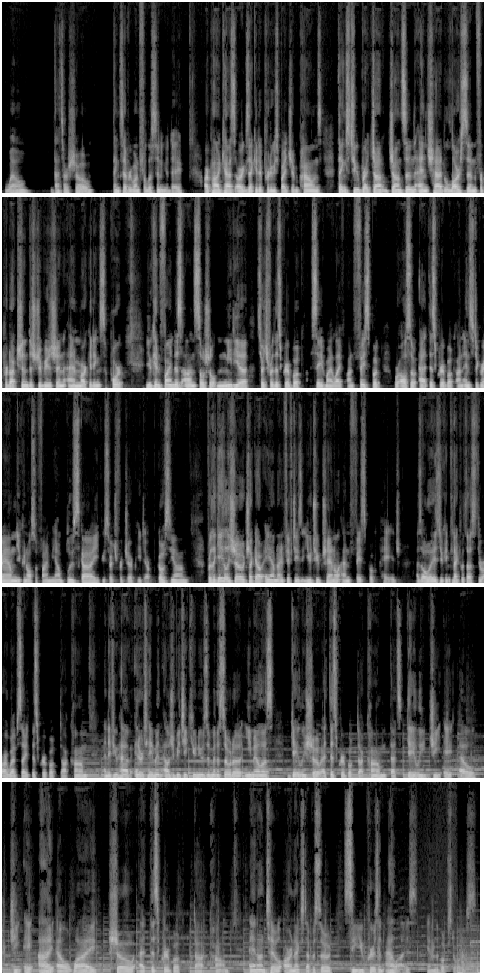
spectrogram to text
Well, that's our show. Thanks everyone for listening today. Our podcasts are executive produced by Jim Pounds. Thanks to Brett jo- Johnson and Chad Larson for production, distribution, and marketing support. You can find us on social media. Search for This Queer Book, Save My Life on Facebook. We're also at This Queer Book on Instagram. You can also find me on Blue Sky if you search for JRP Dargosian. For The Gaily Show, check out AM950's YouTube channel and Facebook page. As always, you can connect with us through our website, thisqueerbook.com. And if you have entertainment LGBTQ news in Minnesota, email us gailyshow at thisqueerbook.com. That's gaily, G A L G A I L Y, show at thisqueerbook.com. And until our next episode, see you queers and allies in the bookstores.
